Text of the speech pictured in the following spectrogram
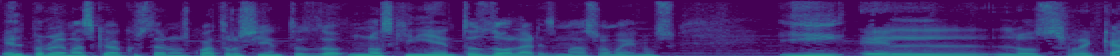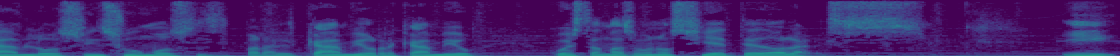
El problema es que va a costar unos 400, do- unos 500 dólares más o menos. Y el- los, recam- los insumos para el cambio, recambio, cuestan más o menos 7 dólares. Y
